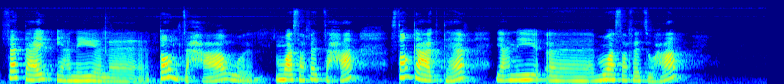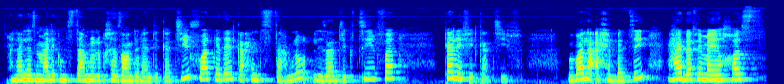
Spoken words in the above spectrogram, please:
sa taille يعني الطول تاعها والمواصفات تاعها. son caractère يعني مواصفاتها. هنا لازم عليكم تستعملوا le présent de l'indicatif وكذلك راح تستعملوا les adjectifs qualificatifs voilà أحبتي. هذا فيما يخص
